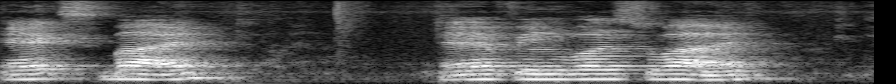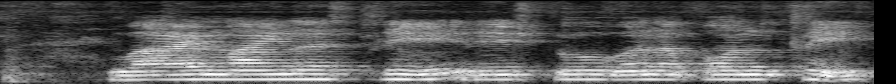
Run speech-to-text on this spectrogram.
x by f inverse y y minus 3 raised to 1 upon 3.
